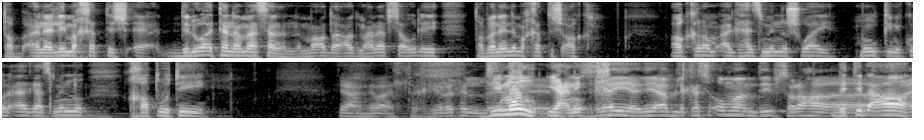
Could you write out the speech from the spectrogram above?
طب أنا ليه ما خدتش دلوقتي أنا مثلا لما اقعد اقعد مع نفسي أقول إيه طب أنا ليه ما خدتش اكرم؟ اكرم اجهز منه شوية. ممكن يكون اجهز منه خطوتين. يعني بقى التغييرات ال- دي ممكن- يعني الجذرية دي قبل كأس أمم دي بصراحة بتبقى آه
